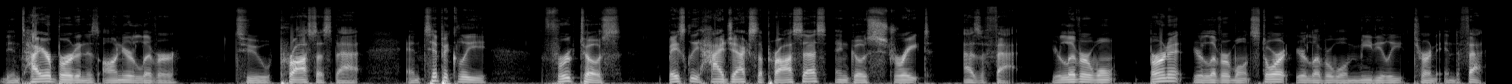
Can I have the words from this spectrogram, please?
The entire burden is on your liver to process that. And typically, fructose basically hijacks the process and goes straight as a fat. Your liver won't burn it, your liver won't store it, your liver will immediately turn it into fat.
